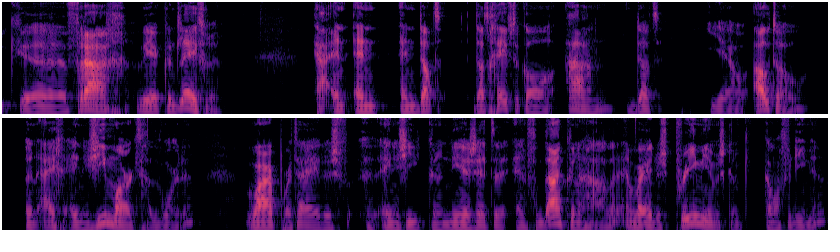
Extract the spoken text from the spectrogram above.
eh, vraag weer kunt leveren. Ja, en, en, en dat, dat geeft ook al aan dat jouw auto een eigen energiemarkt gaat worden. Waar partijen dus eh, energie kunnen neerzetten en vandaan kunnen halen. En waar je dus premiums kan, kan verdienen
